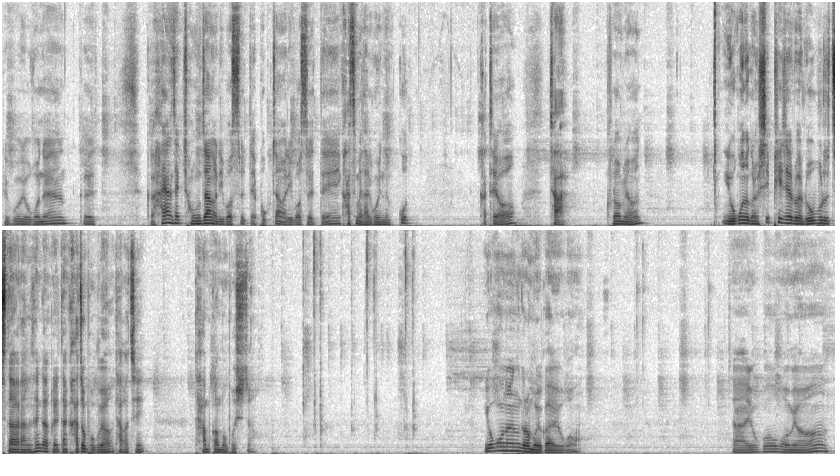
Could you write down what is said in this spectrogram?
그리고 요거는 그, 그 하얀색 정장을 입었을 때 복장을 입었을 때 가슴에 달고 있는 꽃 같아요. 자 그러면 요거는 그럼 CP0의 로브루츠다 라는 생각을 일단 가져보고요. 다같이 다음 거 한번 보시죠. 요거는 그럼 뭘까요 요거? 자 요거 보면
